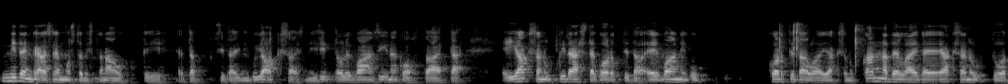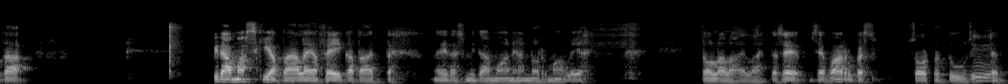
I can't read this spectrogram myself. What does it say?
mitenkään semmoista, mistä nauttii, että sitä ei niin kuin jaksaisi, niin sitten oli vaan siinä kohtaa, että ei jaksanut pitää sitä korttita, ei vaan niin kuin korttitaloa ei jaksanut kannatella eikä jaksanut tuota, pitää maskia päällä ja feikata, että ei tässä mitään, mä oon ihan normaalia tuolla lailla, että se, se vaan rupesi sortuu mm. sitten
